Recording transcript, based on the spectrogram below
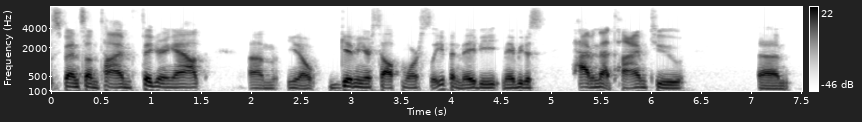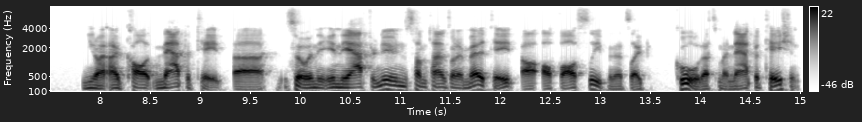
spend some time figuring out, um, you know, giving yourself more sleep and maybe maybe just having that time to, um, you know, I, I, call it napitate. Uh, so in the in the afternoon, sometimes when I meditate, I'll, I'll, fall asleep, and that's like cool. That's my napitation.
